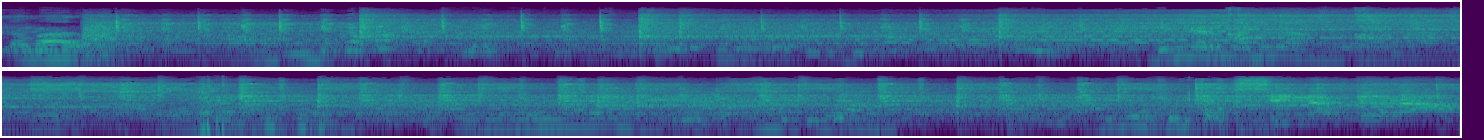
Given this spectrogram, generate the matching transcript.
Sabar. Sinar terang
